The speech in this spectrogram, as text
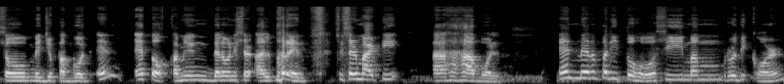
So, medyo pagod. And eto, kami yung dalawa ni Sir Al pa rin. Si Sir Marty, uh, hahabol And meron pa dito ho, si Ma'am Rodicor.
